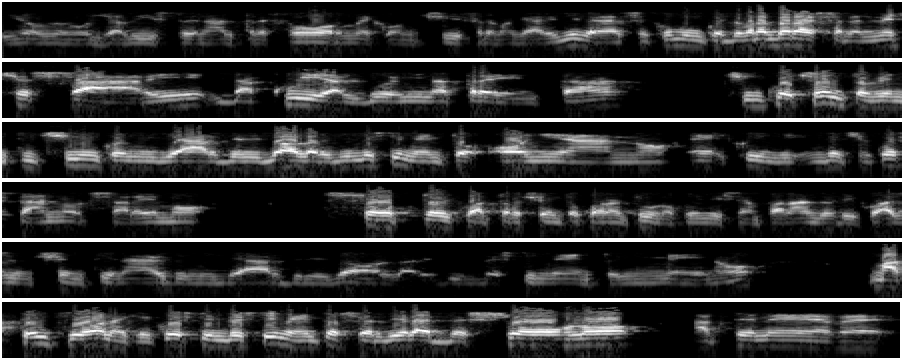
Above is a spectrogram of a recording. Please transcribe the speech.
io avevo già visto in altre forme con cifre magari diverse, comunque dovrebbero essere necessari da qui al 2030 525 miliardi di dollari di investimento ogni anno e quindi invece quest'anno saremo sotto i 441, quindi stiamo parlando di quasi un centinaio di miliardi di dollari di investimento in meno, ma attenzione che questo investimento servirebbe solo a tenere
